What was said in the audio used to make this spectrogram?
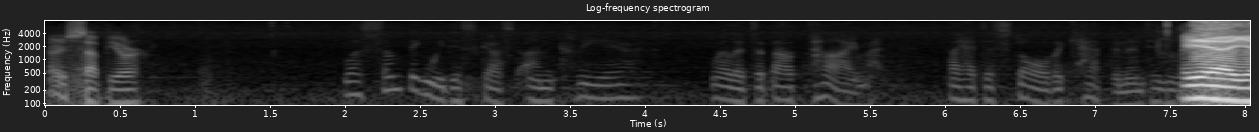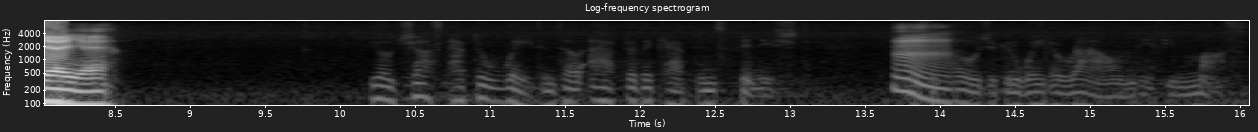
Where is Sabjorn? Was something we discussed unclear? Well, it's about time. I had to stall the captain until you... Yeah, yeah, yeah. You'll just have to wait until after the captain's finished. Hmm. Suppose you can wait around if you must.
